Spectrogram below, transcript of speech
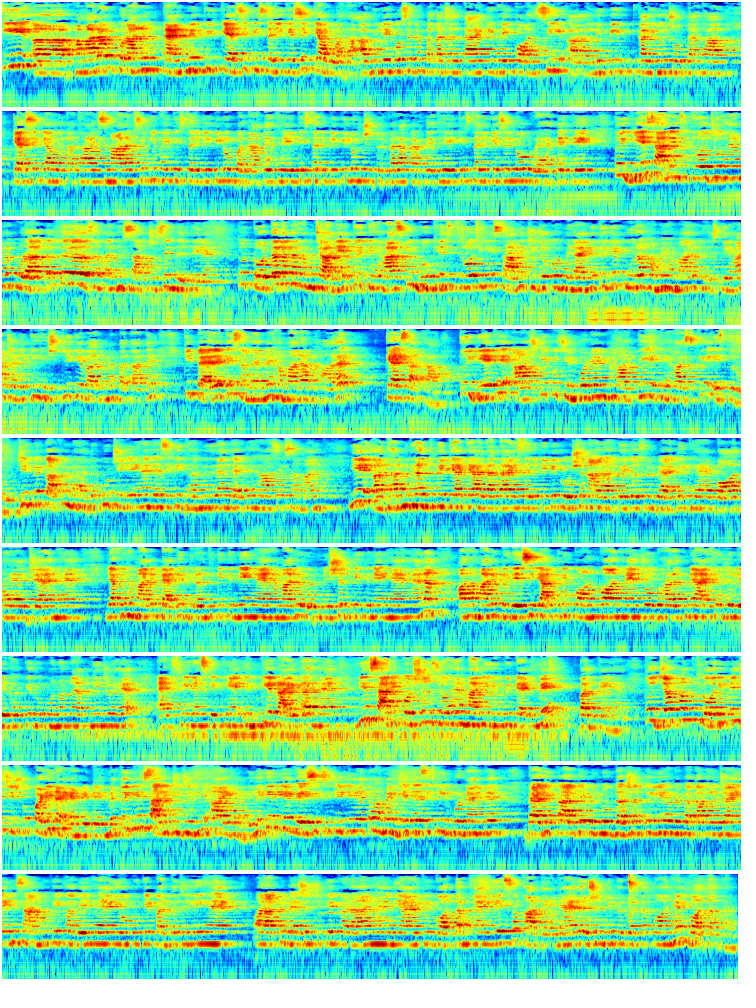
कि आ, हमारा पुराने टाइम में कैसे किस तरीके से क्या हुआ था? अभिलेखों से हमें पता चलता है कि भाई कौन सी लिपि का यूज़ होता था, कैसे क्या होता था, स्मारक से कि भाई किस तरीके के लोग बनाते थे, किस तरीके के लोग चित्रकला करते थे, किस तरीके से लोग रहते थे। तो ये सारे स्त्रोत जो है हमें पुरातत्व संबंधी साक्ष्य से मिलते हैं। तो टोटल अगर हम जाने तो इतिहास के मुख्य स्त्रोत ये सारी चीज़ों को मिलाएँगे तो ये पूरा हमें हमारे इतिहास यानी कि हिस्ट्री के बारे में बता दें कि पहले के समय में हमारा भारत कैसा था तो ये थे आज के कुछ इंपोर्टेंट भारतीय इतिहास के स्त्रोत जिनमें काफ़ी महत्वपूर्ण चीज़ें हैं, जैसे कि धर्म ग्रंथ, ऐतिहासिक समय ये धर्म ग्रंथ में क्या क्या आ जाता है? इस तरीके के क्वेश्चन आ जाते हैं तो उसमें वैदिक है, बौद्ध है, जैन है, या फिर हमारे वैदिक ग्रंथ कितने हैं, हमारे उपनिषद कितने हैं, है ना? और हमारे विदेशी यात्री कौन कौन हैं, जो भारत में आए थे, जो लेखक के रूप में उन्होंने अपनी जो है एक्सपीरियंस लिखे हैं, इनके राइटर हैं, ये सारे क्वेश्चन जो है, हमारे यूपी टेट में बनते हैं। तो जब हम थ्योरी में इस चीज़ को पढ़ रहे हैं डिटेल में तो ये सारी चीज़ें भी आई जाएँगी लेकिन ये बेसिक सी चीज़ें हैं तो हमें ये जैसे कि इम्पोर्टेंट है वैदिक काल के प्रमुख दर्शन तो ये हमें पता होना चाहिए कि सांख्य के कबीर है योग के पंतजलि है और आपके वैशिष्ट के कड़ाए हैं न्याय के गौतम है ये सब आते हैं। न्याय दर्शन के प्रवर्तक कौन है? गौतम है।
